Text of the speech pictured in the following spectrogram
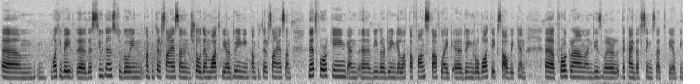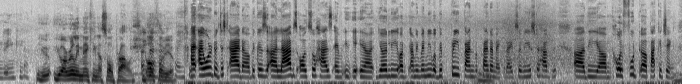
um, motivate the, students to go in computer science and show them what we are doing in computer science and networking. And uh, we were doing a lot of fun stuff like doing robotics, how we can uh, program, and these were the kind of things that we have been doing here. You, you are really making us all proud, both of you. you. I, I, wanted to just add uh, because uh, labs also has every, uh, yearly, or I mean, when we were pre-pandemic, mm -hmm. right? So we used to have Uh, the um, whole food uh, packaging. Mm-hmm.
